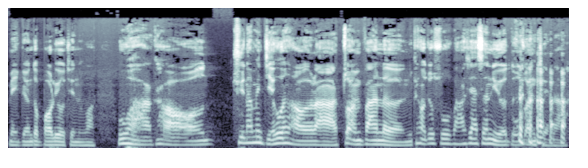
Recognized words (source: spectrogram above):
每个人都包六千的话，哇靠！去那边结婚好了啦，赚翻了！你看我就说吧，现在生女儿多赚钱啊！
